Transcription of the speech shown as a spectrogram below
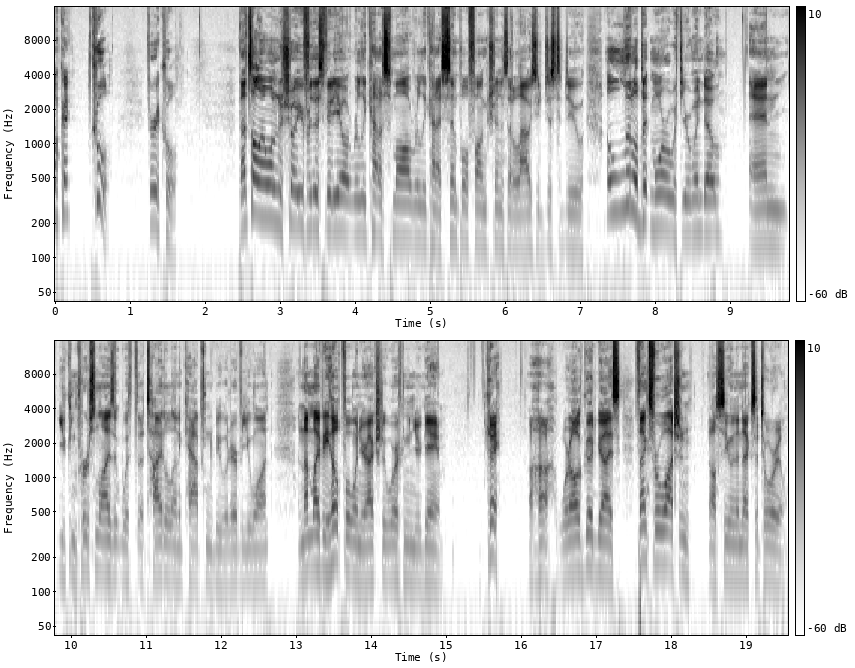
Okay, cool. Very cool. That's all I wanted to show you for this video. Really kind of small, really kind of simple functions that allows you just to do a little bit more with your window. And you can personalize it with a title and a caption to be whatever you want. And that might be helpful when you're actually working in your game. Okay, uh -huh. we're all good, guys. Thanks for watching, and I'll see you in the next tutorial.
